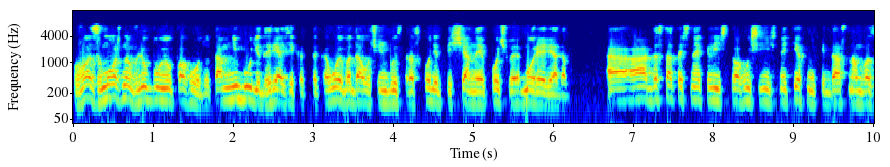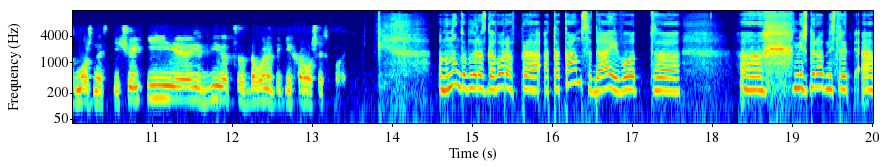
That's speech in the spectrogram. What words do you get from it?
возможно в любую погоду. Там не будет грязи как таковой, вода очень быстро сходит, песчаные почвы, море рядом. А, а достаточное количество гусеничной техники даст нам возможность еще и, двигаться с довольно-таки хорошей скоростью. Много было разговоров про Атакамса, да, и вот э, э, международный э,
